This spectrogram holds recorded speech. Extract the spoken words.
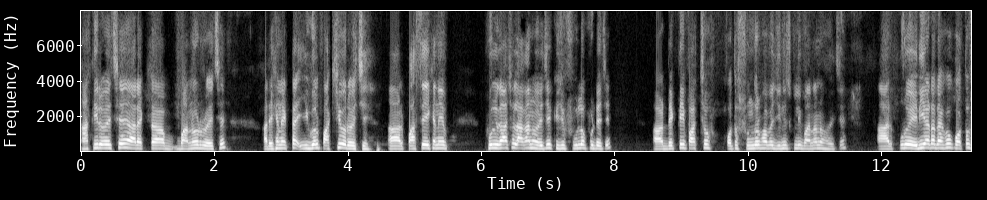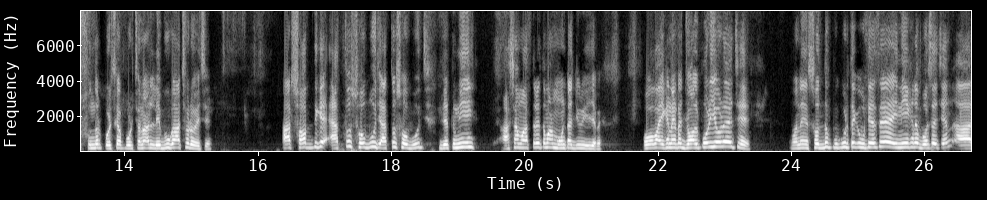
হাতি রয়েছে আর একটা বানর রয়েছে। আর এখানে একটা ইগল পাখিও রয়েছে। আর পাশে এখানে ফুল গাছও লাগানো হয়েছে, কিছু ফুলও ফুটেছে। আর দেখতেই পাচ্ছ কত সুন্দরভাবে জিনিসগুলি বানানো হয়েছে। আর পুরো এরিয়াটা দেখো কত সুন্দর পরিষ্কার পরিচ্ছন্ন। আর লেবু গাছও রয়েছে। আর সব দিকে এত সবুজ এত সবুজ যে তুমি আসা মাত্রই তোমার মনটা জুড়িয়ে যাবে। ও বাবা, এখানে একটা জল পড়িও রয়েছে। মানে সদ্য পুকুর থেকে উঠে এসে ইনি এখানে বসেছেন। আর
